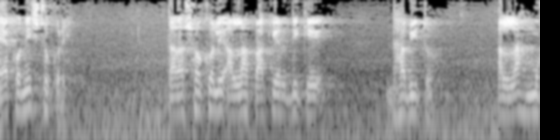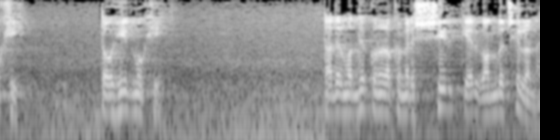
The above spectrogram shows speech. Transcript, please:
একনিষ্ঠ করে। তারা সকলে আল্লাহ পাকের দিকে ধাবিত আল্লাহ মুখী তৌহিদ মুখী তাদের মধ্যে কোন রকমের শির্কের গন্ধ ছিল না।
